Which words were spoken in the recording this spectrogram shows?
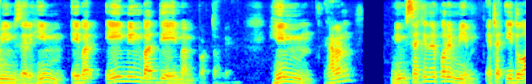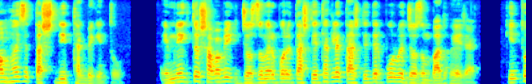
মিমসের হিম, এবার এই মিম বাদ দিয়ে এই মিম পড়তে হবে। হিম, কারণ মিম সেকেন্ডের পরে মিম, এটা ইদগম হয়েছে, তাসদিদ থাকবে কিন্তু। এমনি তো স্বাভাবিক, জজমের পরে তাসদিদ থাকলে তাসদিদের পূর্বে যজম বাদ হয়ে যায়। কিন্তু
